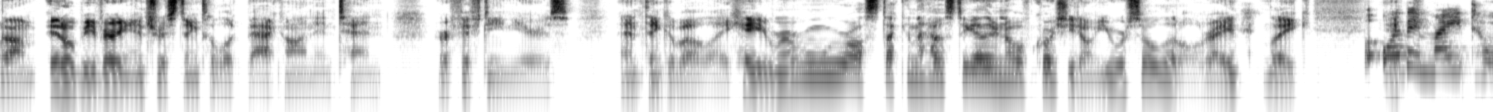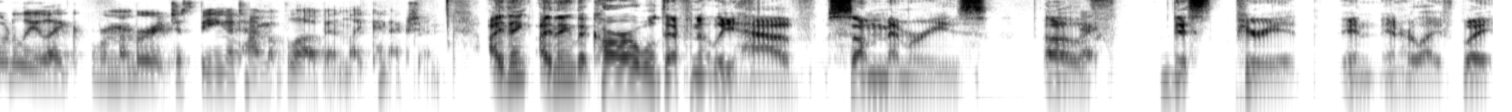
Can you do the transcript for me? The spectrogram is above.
Um, it'll be very interesting to look back on in 10 or 15 years and think about like hey remember when we were all stuck in the house together no of course you don't you were so little right like But- or it- they might totally like remember it just being a time of love and like connection. I think I think that Kara will definitely have some memories of Right. this period in in her life, but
